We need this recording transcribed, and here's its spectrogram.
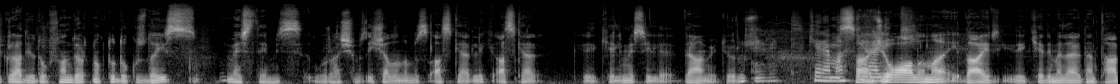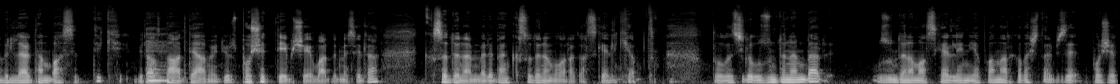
Açık Radyo 94.9'dayız. Mesleğimiz, uğraşımız, iş alanımız askerlik. Asker e, kelimesiyle devam ediyoruz. Evet. Kerem askerlik. Sadece o alana dair kelimelerden, tabirlerden bahsettik. Biraz Evet. daha devam ediyoruz. Poşet diye bir şey vardı mesela. Kısa dönemleri ben kısa dönem olarak askerlik yaptım. Dolayısıyla uzun dönemler uzun dönem askerliğini yapan arkadaşlar bize poşet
